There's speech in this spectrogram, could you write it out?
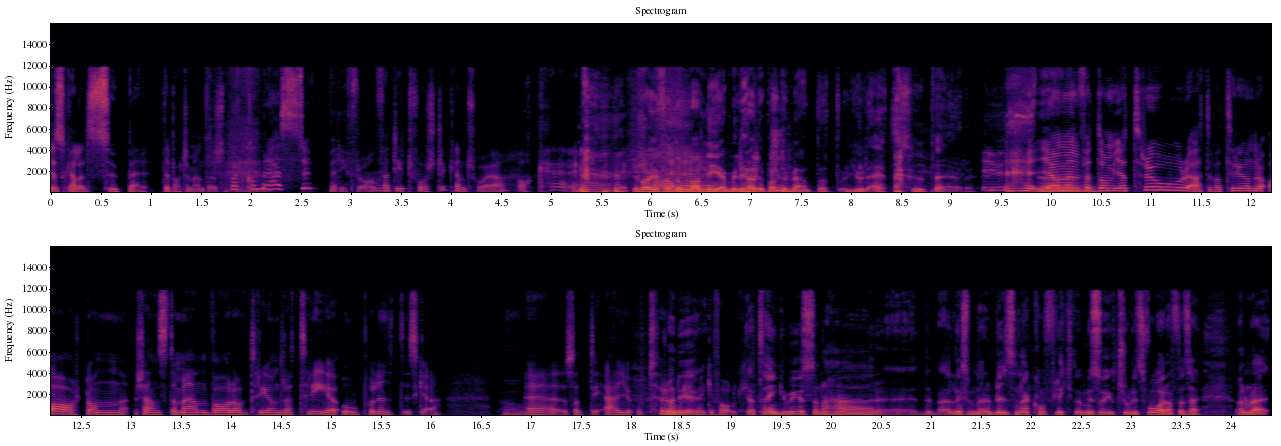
Det så kallade superdepartementet. Vart kommer det här super ifrån? 42 stycken tror jag. Okej. Det var ju för att de la Eh. ner miljödepartementet och gjorde ett super. ja men för att de, jag tror att det var 318 tjänstemän varav 303 opolitiska. Eh, så det är ju otroligt det- mycket folk. Jag tänker på just sådana här, eh, det, liksom när det blir sådana här konflikter, de är så otroligt svåra för så här, ja, de där,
